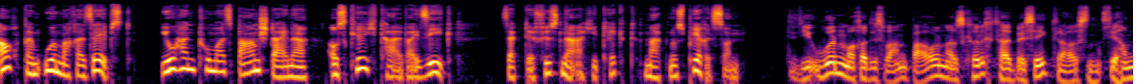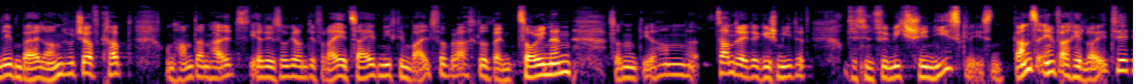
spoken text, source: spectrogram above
auch beim Uhrmacher selbst, Johann Thomas Barnsteiner aus Kirchtal bei Seeg, sagt der Füßner Architekt Magnus Peresson die Uhrenmacher, das waren Bauern aus Kirchtal bei Seeg draußen. Sie haben nebenbei Landwirtschaft gehabt und haben dann halt ihre sogenannte freie Zeit nicht im Wald verbracht oder beim Zäunen, sondern die haben Zahnräder geschmiedet. Und das sind für mich Genies gewesen. Ganz einfache Leute,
